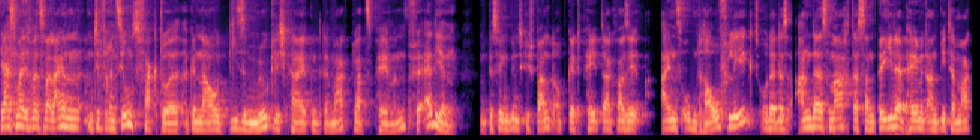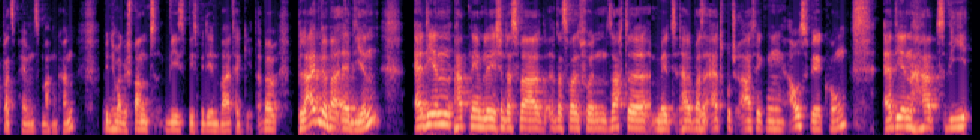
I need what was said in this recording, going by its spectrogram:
Ja, es war, es war lange ein Differenzierungsfaktor, genau diese Möglichkeiten der Marktplatz-Payments für Adyen. Deswegen bin ich gespannt, ob GetPaid da quasi eins oben drauf legt oder das anders macht, dass dann jeder Payment-Anbieter Marktplatz-Payments machen kann. Bin ich mal gespannt, wie es, mit denen weitergeht. Aber bleiben wir bei Adyen. Adyen hat nämlich, und das war das, was ich vorhin sagte, mit teilweise erdrutschartigen Auswirkungen. Adyen hat wie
